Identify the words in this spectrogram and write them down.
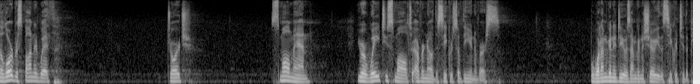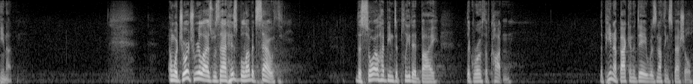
the Lord responded with, George, small man, you are way too small to ever know the secrets of the universe. But what I'm going to do is I'm going to show you the secret to the peanut. And what George realized was that his beloved South, the soil had been depleted by the growth of cotton. The peanut back in the day was nothing special.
